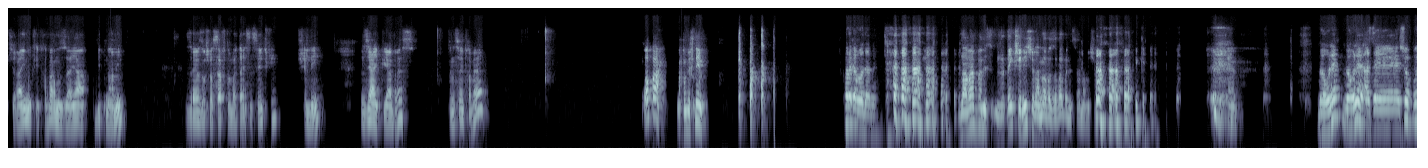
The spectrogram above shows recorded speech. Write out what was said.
שראינו כשהתחברנו זה היה Bitnami, זה היוזר שהוספנו לו את ה-SSH key שלי, וזה ה-IP address, ננסה להתחבר, הופה, אנחנו בפנים, כל הכבוד, אבי. זה עבד, בניס... זה טייק שני שלנו אבל זה עבד בניסיון הראשון, כן. מעולה, מעולה. אז אה, שוב, כמו,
